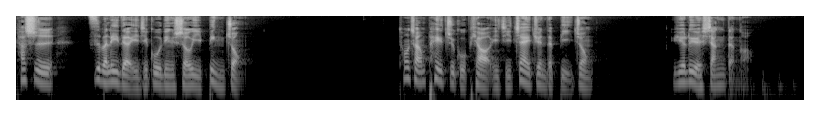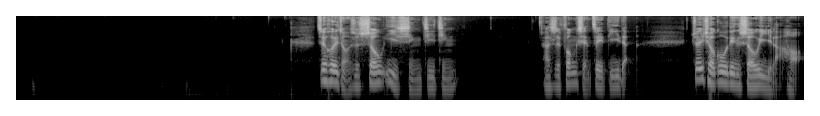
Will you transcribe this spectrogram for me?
它是资本利得以及固定收益并重，通常配置股票以及债券的比重约略相等哦。最后一种是收益型基金，它是风险最低的，追求固定收益了哈。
